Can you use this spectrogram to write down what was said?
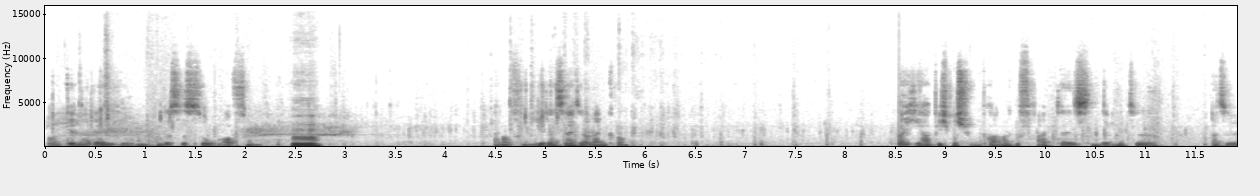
Und generell hier unten, das ist so offen. Mhm. Kann man von jeder Seite reinkommen. Aber hier habe ich mich schon ein paar Mal gefragt, da ist in der Mitte, also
